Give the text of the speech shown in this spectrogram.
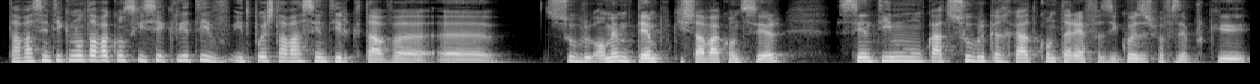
estava a sentir que não estava a conseguir ser criativo. E depois estava a sentir que estava, uh, sobre, ao mesmo tempo que isto estava a acontecer, senti-me um bocado sobrecarregado com tarefas e coisas para fazer. Porque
